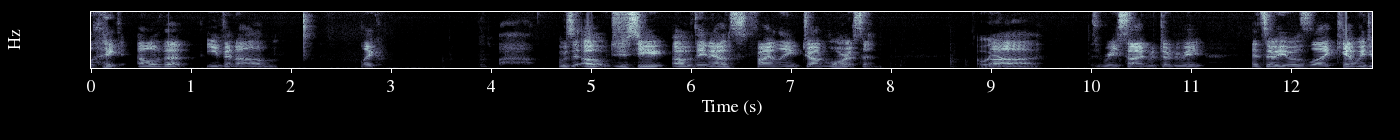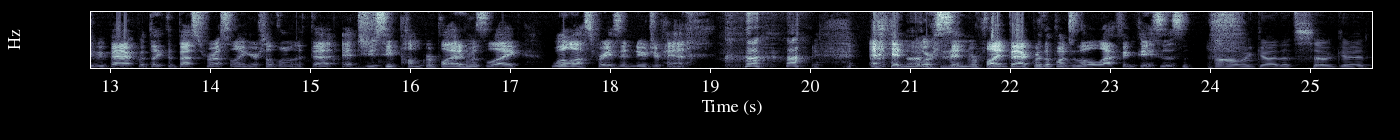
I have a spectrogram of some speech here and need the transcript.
like I love that even um, like was it? Oh, did you see? Oh, they announced finally John Morrison oh yeah. uh re-signed with WWE, and so he was like, "Can't wait to be back with like the best wrestling or something like that." And did you see Punk replied and was like, "Will Ospreay's in New Japan," and Morrison replied back with a bunch of little laughing faces. Oh my god, that's so good.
